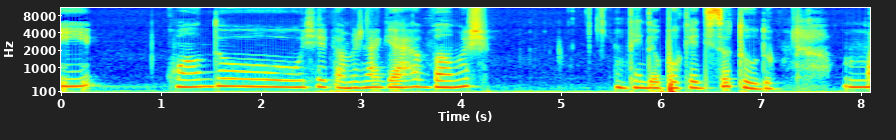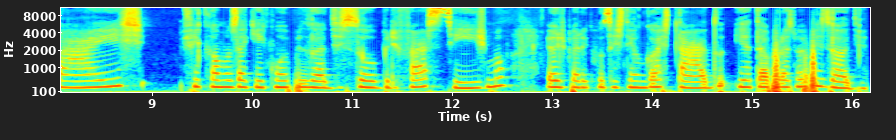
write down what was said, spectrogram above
e quando chegamos na guerra, vamos entender o porquê disso tudo. Mas ficamos aqui com o um episódio sobre fascismo. Eu espero que vocês tenham gostado e até o próximo episódio.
